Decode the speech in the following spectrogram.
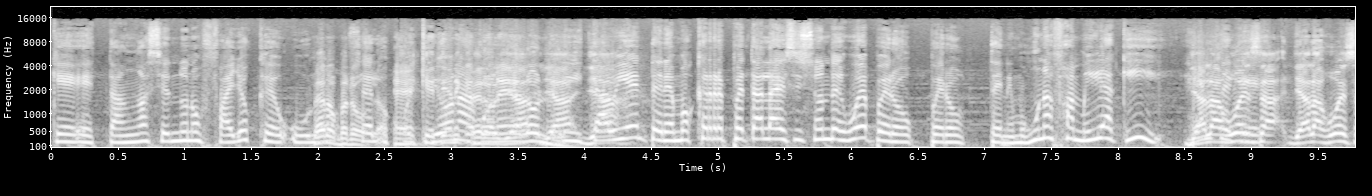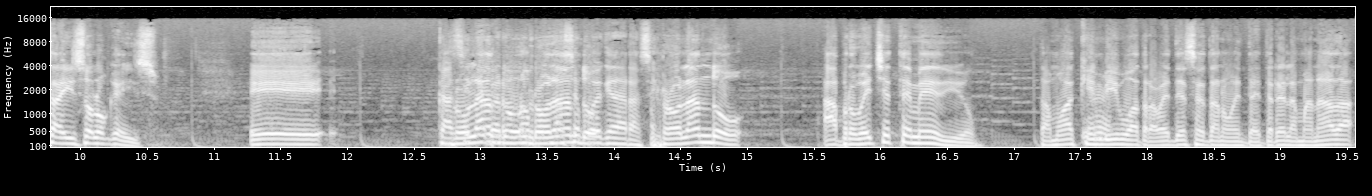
que están haciendo unos fallos que uno Pero, pero, se los que tiene cuestiona. que Pero poner ya- ya- y está bien, tenemos que respetar la decisión del juez, pero, pero tenemos una familia aquí. Ya la jueza, ya la jueza hizo lo que hizo. Eh, Rolando, pero no- no se Rolando, puede quedar así. Rolando, aprovecha este medio. Estamos aquí en vivo a través de Z93 La Manada,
